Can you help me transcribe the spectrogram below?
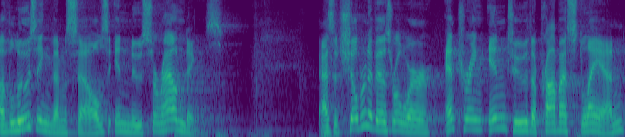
of losing themselves in new surroundings. As the children of Israel were entering into the promised land,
